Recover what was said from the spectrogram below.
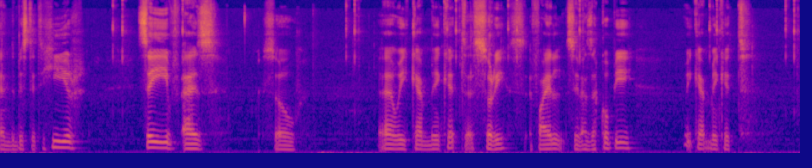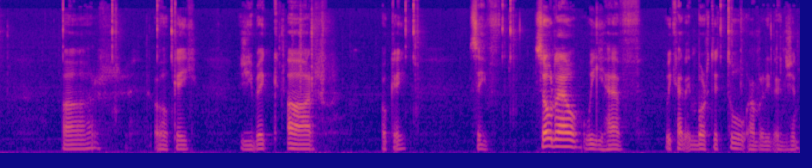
and paste it here. Save as so uh, we can make it uh, sorry file save as a copy. We can make it r okay. Gbeg r okay. Save. So now we have we can import it to Unreal Engine.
